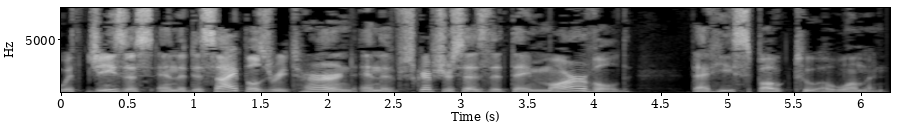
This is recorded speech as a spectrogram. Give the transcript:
with Jesus and the disciples returned and the scripture says that they marveled that he spoke to a woman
